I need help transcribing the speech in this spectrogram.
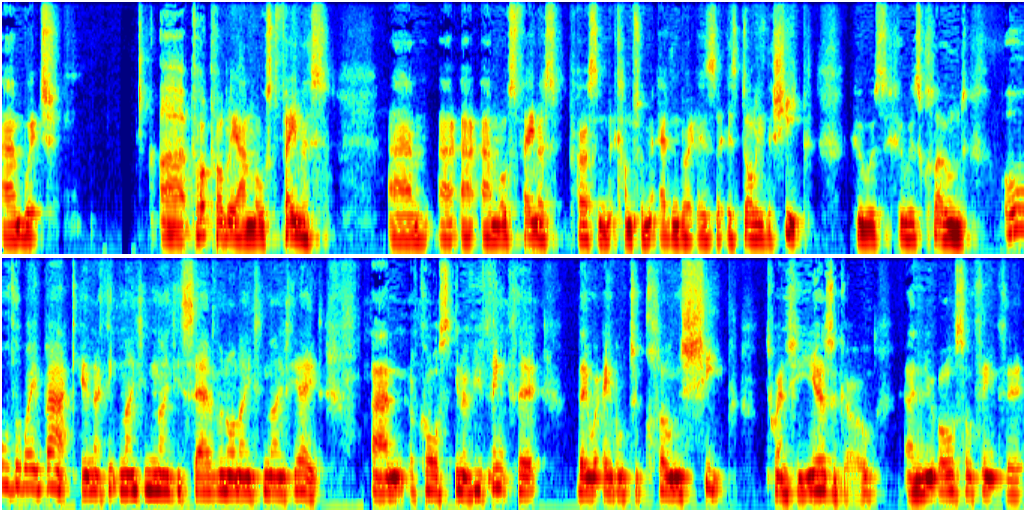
um, which uh, pro- probably our most famous um, our, our, most famous person that comes from Edinburgh is is Dolly the sheep, who was who was cloned all the way back in I think 1997 or 1998. And of course, you know, if you think that they were able to clone sheep 20 years ago, and you also think that,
